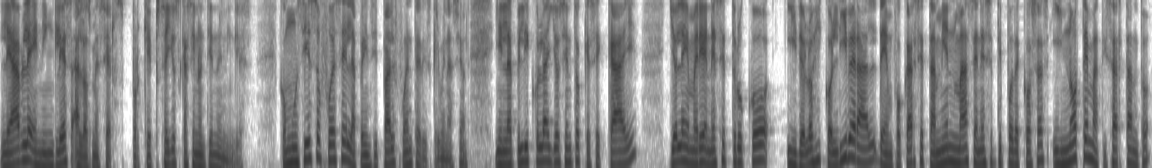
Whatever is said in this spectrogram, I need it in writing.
le hable en inglés a los meseros, porque pues, ellos casi no entienden inglés. Como si eso fuese la principal fuente de discriminación. Y en la película yo siento que se cae, yo le llamaría en ese truco ideológico liberal de enfocarse también más en ese tipo de cosas y no tematizar tanto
